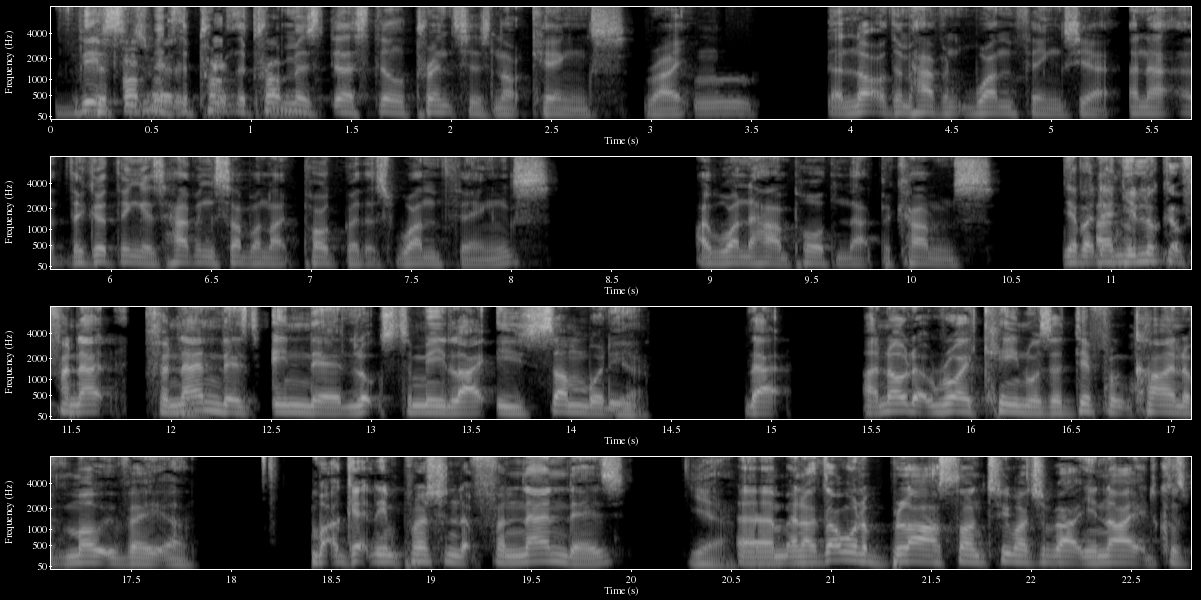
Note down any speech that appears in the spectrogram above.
This the is problem, the, problem, the problem is they're still princes, not kings, right? Mm. A lot of them haven't won things yet. And uh, the good thing is having someone like Pogba that's won things, I wonder how important that becomes. Yeah, but then you look at Fernan- Fernandes in there. Looks to me like he's somebody Yeah. that I know that Roy Keane was a different kind of motivator, but I get the impression that Fernandes, Yeah. um, and I don't want to blast on too much about United because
